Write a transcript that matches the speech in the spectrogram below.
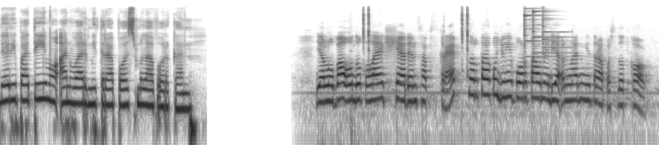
Dari Pati, Mo Anwar Mitra Pos melaporkan. Jangan lupa untuk like, share, dan subscribe, serta kunjungi portal media online mitrapos.com.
